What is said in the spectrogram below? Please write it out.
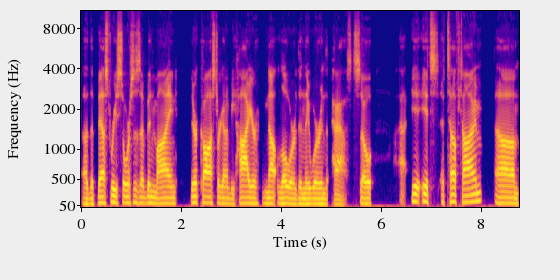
Uh, the best resources have been mined. Their costs are going to be higher, not lower than they were in the past. So uh, it, it's a tough time. Um,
